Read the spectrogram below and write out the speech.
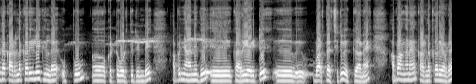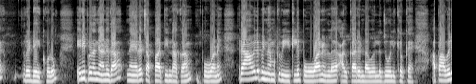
അതാ കടലക്കറിയിലേക്കുള്ള ഉപ്പും ഒക്കെ ഇട്ട് കൊടുത്തിട്ടുണ്ട്. അപ്പം ഞാനിത് കറിയായിട്ട് വറുത്തരച്ചിട്ട് വെക്കുകയാണേ. അപ്പോൾ അങ്ങനെ കടലക്കറി അവിടെ റെഡി ആയിക്കോളും. ഇനിയിപ്പോൾ ഞാനിതാ നേരെ ചപ്പാത്തി ഉണ്ടാക്കാൻ പോവാണ്. രാവിലെ പിന്നെ നമുക്ക് വീട്ടിൽ പോകാനുള്ള ആൾക്കാരുണ്ടാവുമല്ലോ ജോലിക്കൊക്കെ. അപ്പോൾ അവർ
